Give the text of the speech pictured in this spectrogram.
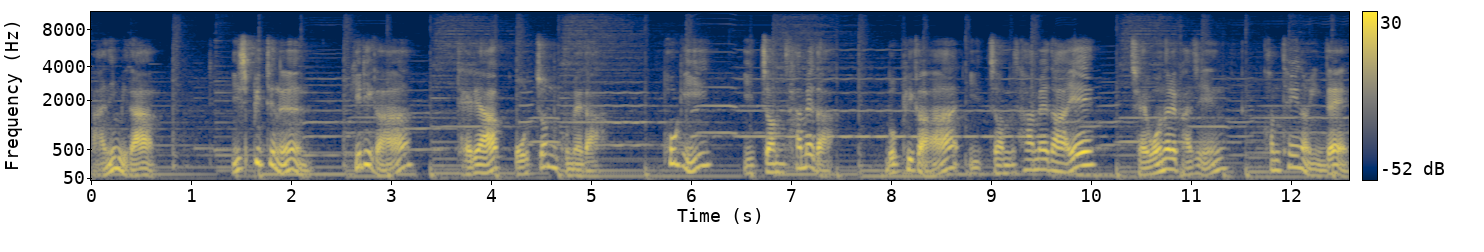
아닙니다. 20피트는 길이가 대략 5.9m, 폭이 2.4m, 높이가 2.4m의 재원을 가진 컨테이너인데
